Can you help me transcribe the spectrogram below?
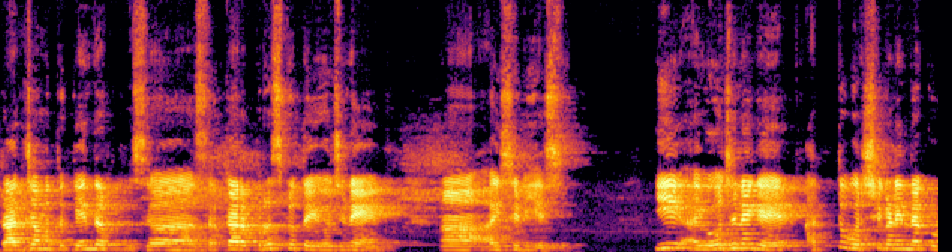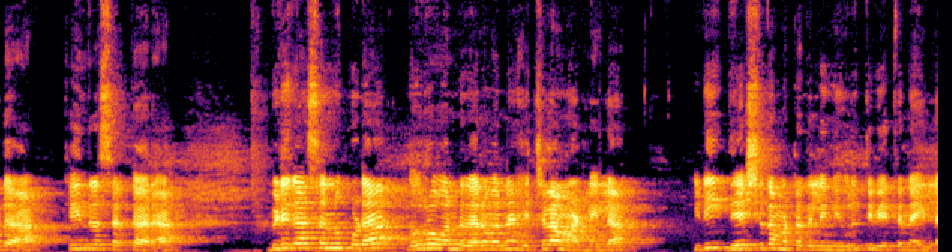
ರಾಜ್ಯ ಮತ್ತು ಕೇಂದ್ರ ಸರ್ಕಾರ ಪುರಸ್ಕೃತ ಯೋಜನೆ ಐ ಈ ಯೋಜನೆಗೆ ಹತ್ತು ವರ್ಷಗಳಿಂದ ಕೂಡ ಕೇಂದ್ರ ಸರ್ಕಾರ ಬಿಡಿಗಾಸನ್ನು ಕೂಡ ಗೌರವ ದರವನ್ನು ಹೆಚ್ಚಳ ಮಾಡಲಿಲ್ಲ. ಇಡೀ ದೇಶದ ಮಟ್ಟದಲ್ಲಿ ನಿವೃತ್ತಿ ವೇತನ ಇಲ್ಲ.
